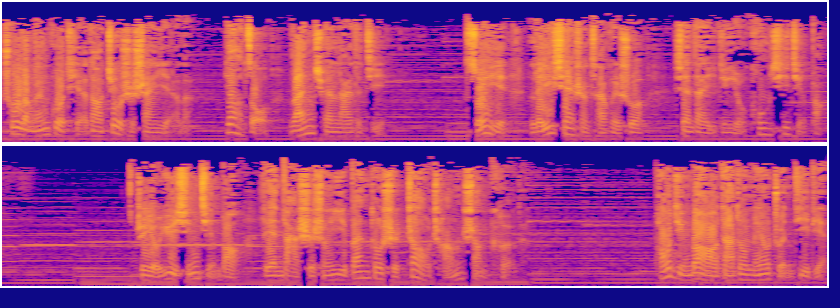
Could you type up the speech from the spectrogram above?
出了门过铁道就是山野了，要走完全来得及。所以雷先生才会说，现在已经有空袭警报。只有预警警报，联大师生一般都是照常上课的。跑警报大多没有准地点，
